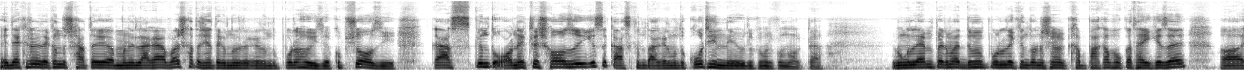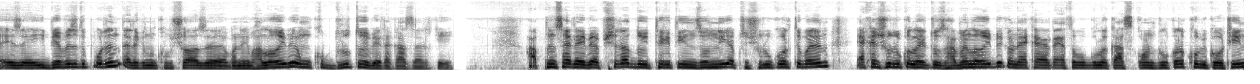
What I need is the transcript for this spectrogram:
এই দেখেন, এটা কিন্তু সাথে মানে লাগা আবার সাথে সাথে কিন্তু এটা কিন্তু পোড়া হয়ে যায় খুব সহজেই। কাজ কিন্তু অনেকটা সহজ হয়ে গেছে, কাজ কিন্তু আগের মতো কঠিন নেই ওই রকমের কোনো একটা। এবং ল্যাম্পের মাধ্যমে পড়লে কিন্তু অনেক সময় ফাঁকা ফোকা থাইকে যায়। এই যে এইভাবে যদি পড়েন তাহলে কিন্তু খুব সহজে মানে ভালো হইবে এবং খুব দ্রুত হইবে এটা কাজ আর কি। আপনি চাইলে এই ব্যবসাটা দুই থেকে তিনজন নিয়ে আপনি শুরু করতে পারেন। একা শুরু করলে একটু ঝামেলা হইবে, কারণ একা এতগুলো কাজ কন্ট্রোল করা খুবই কঠিন।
